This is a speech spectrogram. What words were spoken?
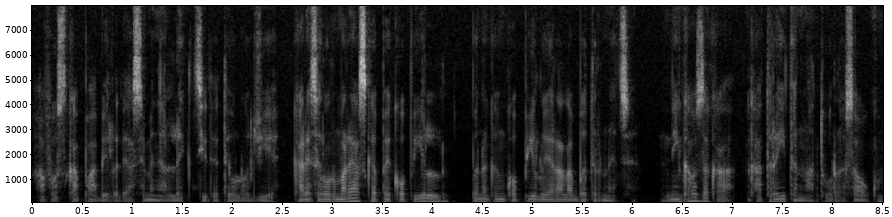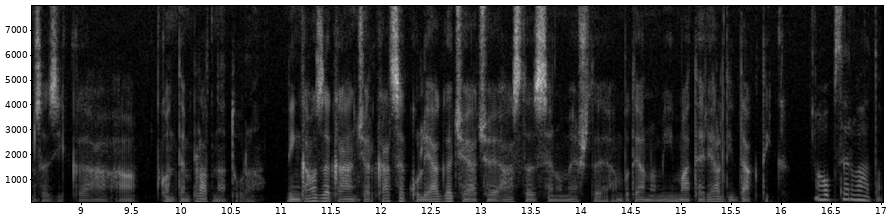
a fost capabilă de asemenea lecții de teologie, care să-l urmărească pe copil până când copilul era la bătrânețe? Din cauza că, că a trăit în natură, sau cum să zic, că a, a contemplat natura, din cauza că a încercat să culeagă ceea ce astăzi se numește, am putea numi, material didactic. A observat-o.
